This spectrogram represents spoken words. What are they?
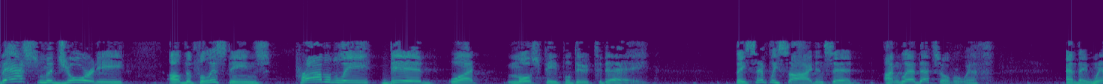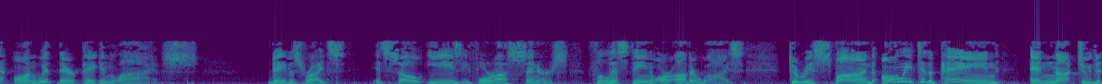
vast majority of the Philistines probably did what most people do today. They simply sighed and said, I'm glad that's over with. And they went on with their pagan lives. Davis writes, It's so easy for us sinners, Philistine or otherwise, to respond only to the pain and not to the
